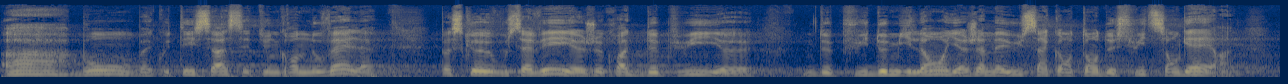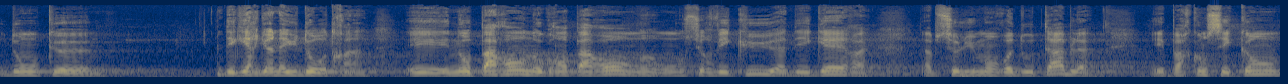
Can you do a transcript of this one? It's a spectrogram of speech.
Ah, bon, bah écoutez, ça, c'est une grande nouvelle. Parce que vous savez, je crois que depuis, euh, depuis 2000 ans, il n'y a jamais eu 50 ans de suite sans guerre. Donc, euh, des guerres, il y en a eu d'autres. Hein. Et nos parents, nos grands-parents ont survécu à des guerres absolument redoutables. Et par conséquent,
